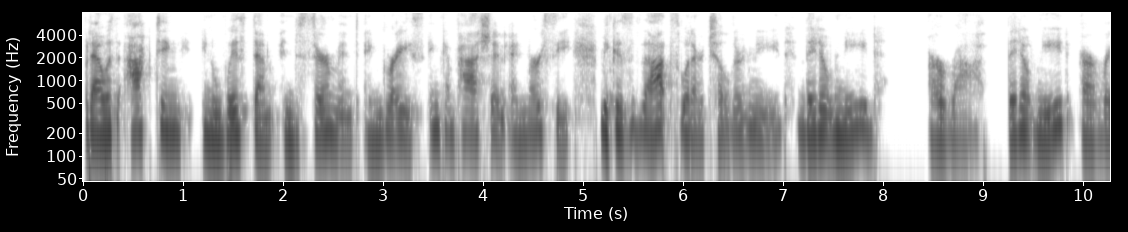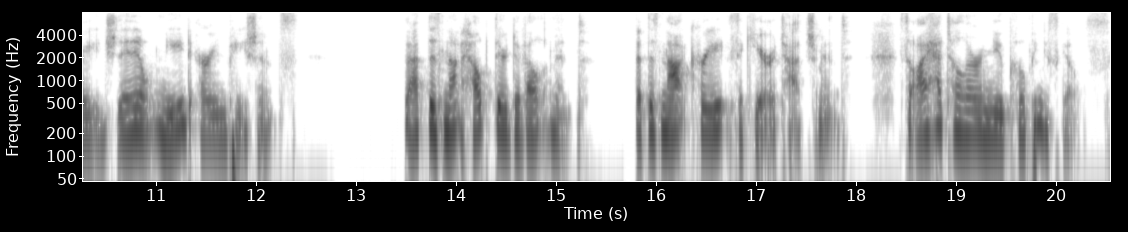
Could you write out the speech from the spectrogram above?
but I was acting in wisdom and discernment and grace and compassion and mercy because that's what our children need. They don't need our wrath. They don't need our rage. They don't need our impatience. That does not help their development. That does not create secure attachment. So I had to learn new coping skills.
